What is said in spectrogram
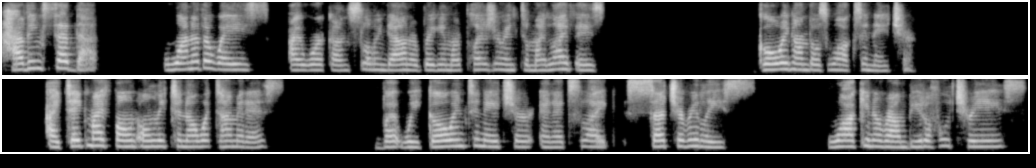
having said that, one of the ways I work on slowing down or bringing more pleasure into my life is going on those walks in nature. I take my phone only to know what time it is, but we go into nature and it's like such a release. Walking around beautiful trees,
